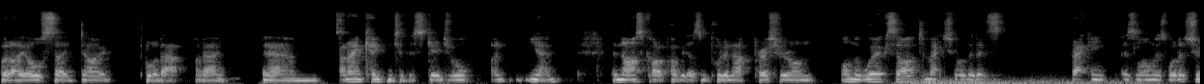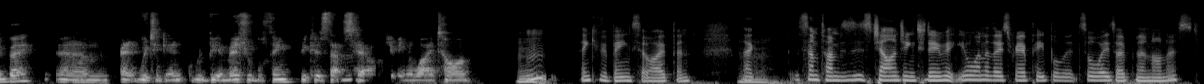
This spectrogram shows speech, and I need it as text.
but I also don't pull it up. I don't. Um, I don't keep them to the schedule. I, you know, the nice guy probably doesn't put enough pressure on on the work site to make sure that it's tracking as long as what it should be. Um, and, which again would be a measurable thing because that's how I'm giving away time. Mm. Thank you for being so open. Like, Mm. sometimes this is challenging to do, but you're one of those rare people that's always open and honest.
